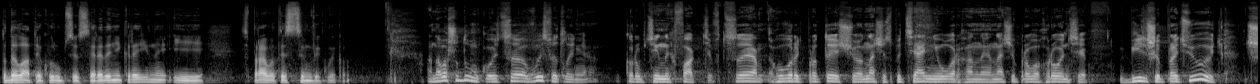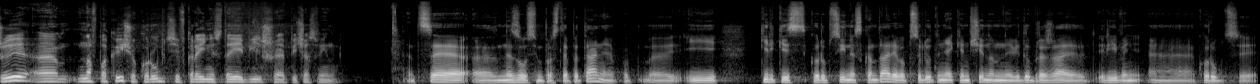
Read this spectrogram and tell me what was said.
подолати корупцію всередині країни і справитися з цим викликом. А на вашу думку, це висвітлення корупційних фактів, це говорить про те, що наші спеціальні органи, наші правоохоронці більше працюють, чи е, навпаки, що корупції в країні стає більше під час війни? Це е, не зовсім просте питання, е, і кількість корупційних скандалів абсолютно ніяким чином не відображає рівень корупції.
